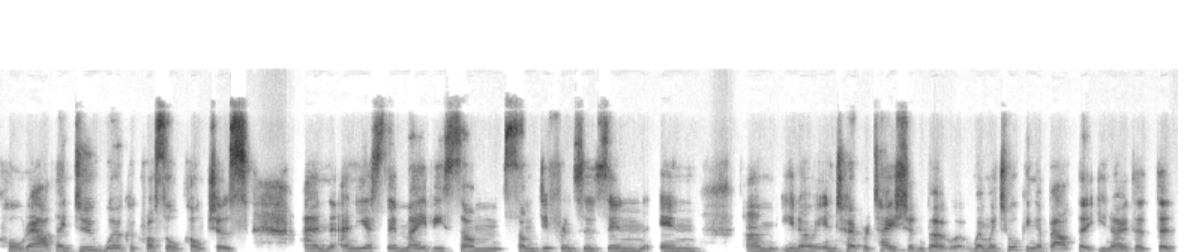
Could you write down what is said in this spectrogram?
called out, they do work across all cultures, and and yes, there may be some some differences in in um, you know interpretation, but when we're talking about that, you know that that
